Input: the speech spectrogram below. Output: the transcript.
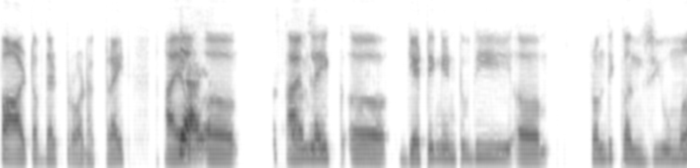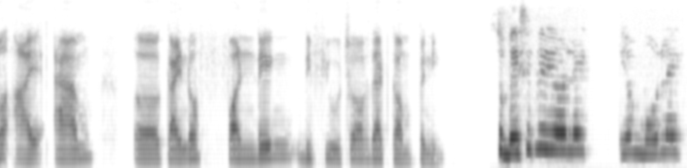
part of that product, right? I am yeah yeah. uh, of I'm course. like uh, getting into the um, from the consumer, I am uh, kind of funding the future of that company. So basically, you're like you're more like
